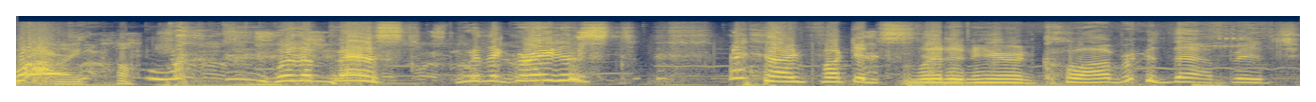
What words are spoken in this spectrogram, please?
Woo! Oh. Whoa! We're the best. We're the greatest. I fucking slid in here and clobbered that bitch.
